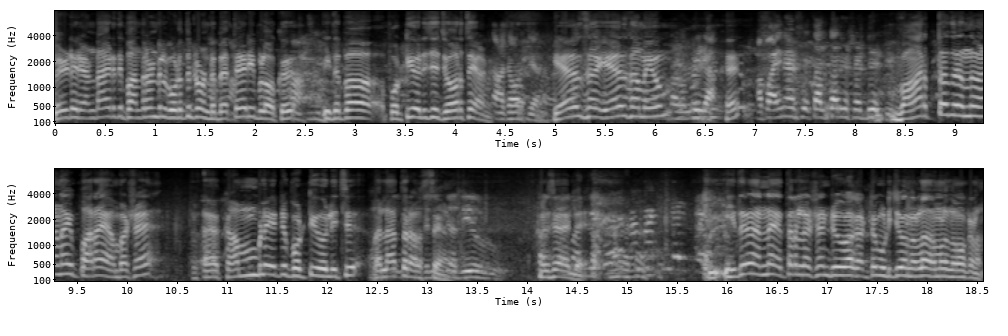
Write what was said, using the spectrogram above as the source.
വീട് രണ്ടായിരത്തി പന്ത്രണ്ടിൽ കൊടുത്തിട്ടുണ്ട് ബത്തേരി ബ്ലോക്ക്. ഇതിപ്പോ പൊട്ടിയൊലിച്ച് ചോർച്ചയാണ്. ഏത് ഏത് സമയവും വാർത്തത് എന്ന് വേണമെങ്കിൽ പറയാം പക്ഷെ കംപ്ലീറ്റ് പൊട്ടി ഒലിച്ച് വല്ലാത്തൊരവസ്ഥയാണ് മനസ്സിലായില്ലേ? ഇത് തന്നെ എത്ര ലക്ഷം രൂപ കട്ടുപിടിച്ചു എന്നുള്ളത് നമ്മൾ നോക്കണം.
